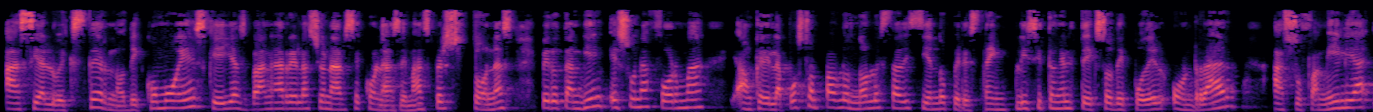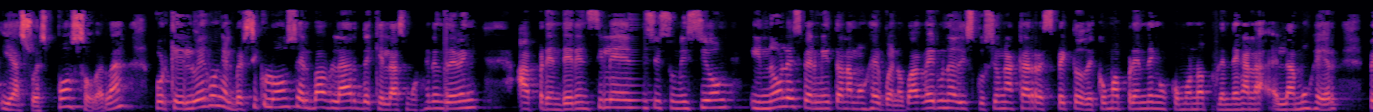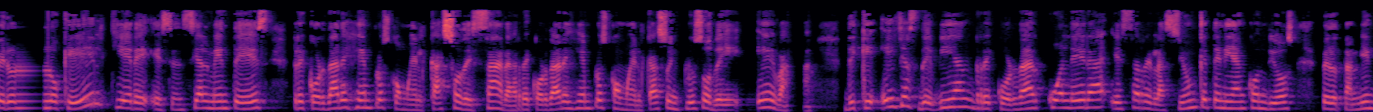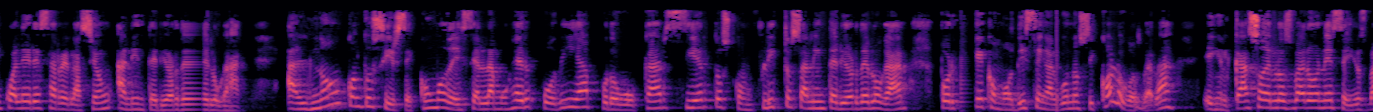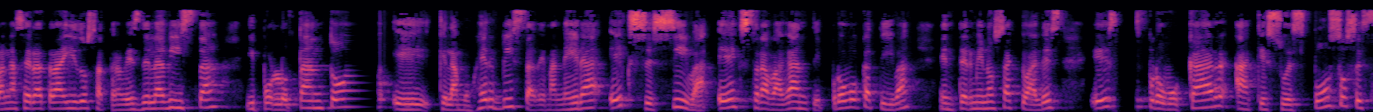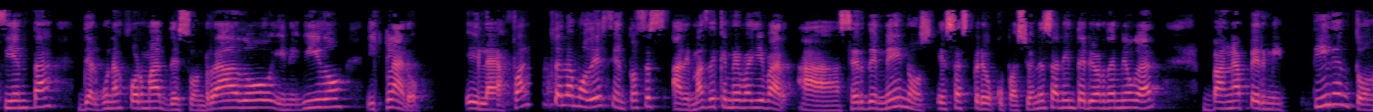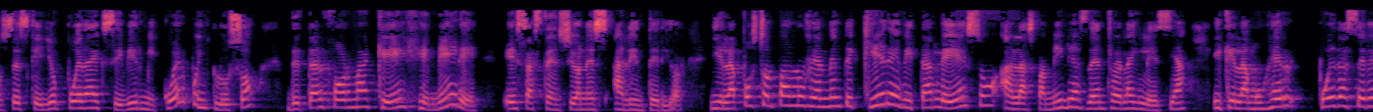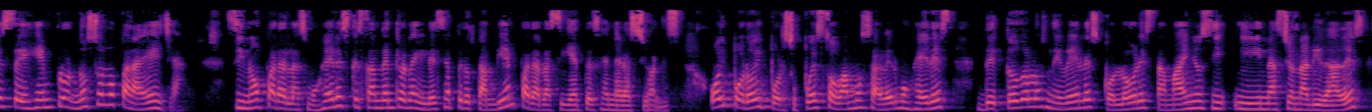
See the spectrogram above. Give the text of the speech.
hacia lo externo, de cómo es que ellas van a relacionarse con las demás personas, pero también es una forma, aunque el apóstol Pablo no lo está diciendo, pero está implícito en el texto de poder honrar a su familia y a su esposo, ¿verdad? Porque luego en el versículo 11 él va a hablar de que las mujeres deben aprender en silencio y sumisión y no les permite a la mujer, bueno, va a haber una discusión acá respecto de cómo aprenden o cómo no aprenden a la, la, mujer, pero lo que él quiere esencialmente es recordar ejemplos como el caso de Sara, recordar ejemplos como el caso incluso de Eva, de que ellas debían recordar cuál era esa relación que tenían con Dios, pero también cuál era esa relación al interior del hogar al no conducirse con modestia, la mujer podía provocar ciertos conflictos al interior del hogar, porque como dicen algunos psicólogos, ¿verdad? En el caso de los varones, ellos van a ser atraídos a través de la vista y por lo tanto eh, que la mujer vista de manera excesiva, extravagante, provocativa, en términos actuales, es provocar a que su esposo se sienta de alguna forma deshonrado, inhibido y claro, la falta de la modestia, entonces, además de que me va a llevar a hacer de menos esas preocupaciones al interior de mi hogar, van a permitir entonces que yo pueda exhibir mi cuerpo incluso de tal forma que genere esas tensiones al interior. Y el apóstol Pablo realmente quiere evitarle eso a las familias dentro de la iglesia y que la mujer pueda ser ese ejemplo no solo para ella, sino para las mujeres que están dentro de la iglesia, pero también para las siguientes generaciones. Hoy por hoy, por supuesto, vamos a ver mujeres de todos los niveles, colores, tamaños y, nacionalidades,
